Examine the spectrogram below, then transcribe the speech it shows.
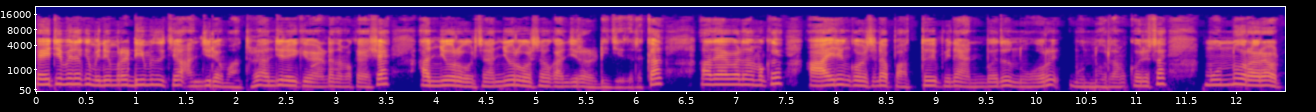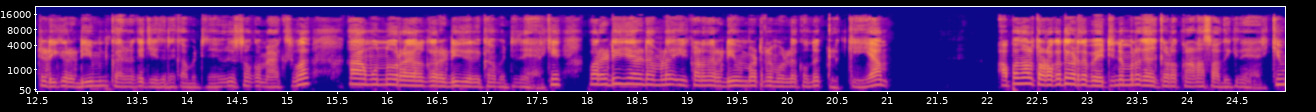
പേ ടി എമ്മിലേക്ക് മിനിമം റെഡീം എന്ന് വെച്ചാൽ അഞ്ച് രൂപ മാത്രമേ അഞ്ച് രൂപയ്ക്ക് വേണ്ട നമുക്ക് പക്ഷേ അഞ്ഞൂറ് കോഴ്സ് അഞ്ഞൂറ് കോഴ്സ് നമുക്ക് അഞ്ച് രൂപ റെഡീം ചെയ്തെടുക്കാം. അതേപോലെ നമുക്ക് ആയിരം കോഴ്സിന്റെ പത്ത് പിന്നെ അൻപത് നൂറ് മുന്നൂറ്. നമുക്ക് ഒരു ദിവസം മുന്നൂറ് വരെ ഒറ്റയടിക്ക് റെഡീം കാര്യങ്ങളൊക്കെ ചെയ്തെടുക്കാൻ പറ്റുന്നത് ഒരു ദിവസം നമുക്ക് മാക്സിമം ആ മുന്നൂറ് രൂപ നമുക്ക് റെഡീം ചെയ്തെടുക്കാൻ പറ്റുന്നതായിരിക്കും. അപ്പോൾ റെഡീം ചെയ്യാനായിട്ട് നമ്മൾ ഈ കാണുന്ന റെഡീം ബട്ടൺ മുകളിലേക്ക് ഒന്ന് ക്ലിക്ക് ചെയ്യാം. അപ്പോൾ നമ്മൾ തുടക്കത്തിൽ കൊടുത്ത പേറ്റി നമ്പർ ഇവിടെ കാണാൻ സാധിക്കുന്നതായിരിക്കും.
